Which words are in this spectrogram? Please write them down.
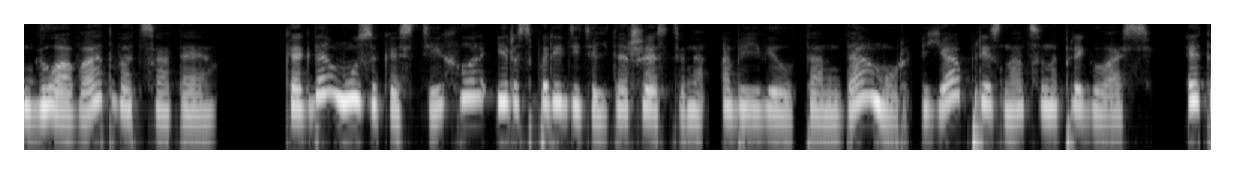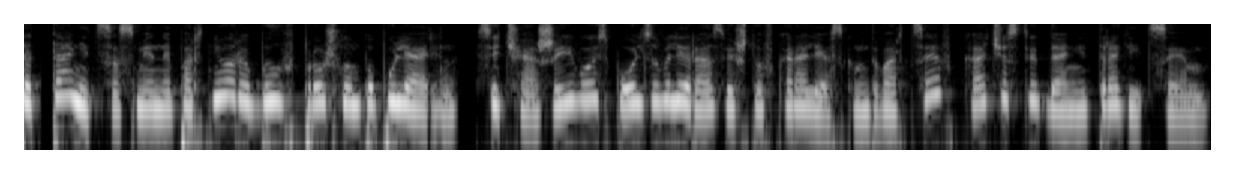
Глава 20. Когда музыка стихла и распорядитель торжественно объявил тандамур, я, признаться, напряглась. Этот танец со сменой партнера был в прошлом популярен, сейчас же его использовали разве что в королевском дворце в качестве дани традициям.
